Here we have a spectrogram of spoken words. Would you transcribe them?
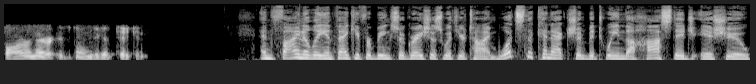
foreigner is going to get taken. And finally, and thank you for being so gracious with your time, what's the connection between the hostage issue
